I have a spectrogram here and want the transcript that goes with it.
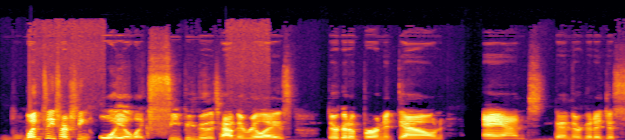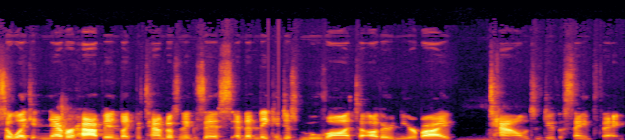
once they start seeing oil like seeping through the town they realize they're gonna burn it down and then they're gonna just so like it never happened like the town doesn't exist and then they can just move on to other nearby towns and do the same thing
